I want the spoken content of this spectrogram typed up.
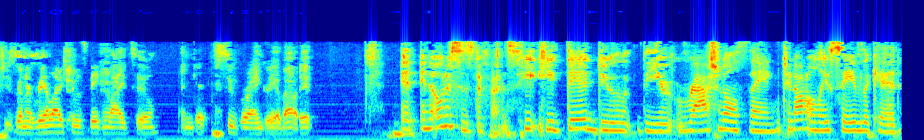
she's gonna realize yeah, she was being yeah. lied to, and get super angry about it in, in Otis's defense, he, he did do the rational thing to not only save the kid,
